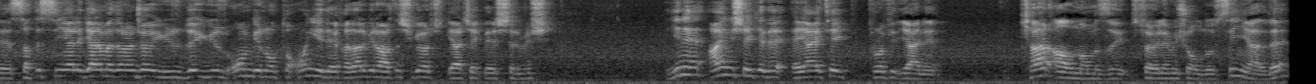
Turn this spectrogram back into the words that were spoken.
e, satış sinyali gelmeden önce %111.17'ye kadar bir artış gerçekleştirmiş. Yine aynı şekilde AI Take Profit yani kar almamızı söylemiş olduğu sinyalde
